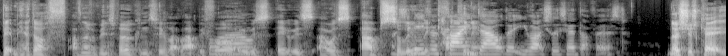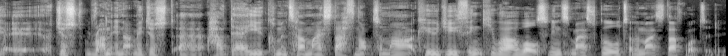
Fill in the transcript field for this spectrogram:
bit me head off. I've never been spoken to like that before. It was, it was, I was I absolutely even cacking find it. out that you actually said that first. No, she just came, uh, just ranting at me. Just, uh, how dare you come and tell my staff not to mark? Who do you think you are, waltzing into my school, telling my staff what to do?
